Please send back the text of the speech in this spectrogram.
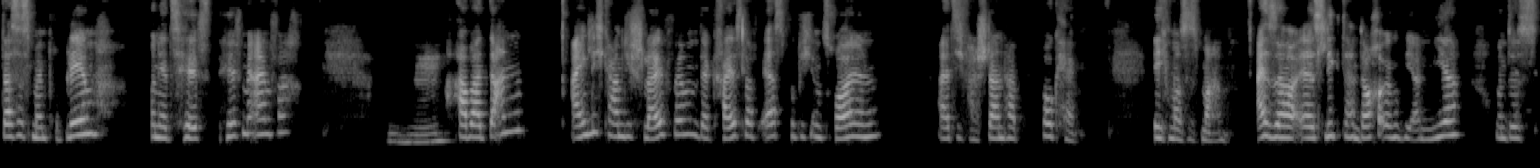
das ist mein Problem, und jetzt hilf, hilf mir einfach. Mhm. Aber dann, eigentlich kam die Schleife, der Kreislauf erst wirklich ins Rollen, als ich verstanden habe, okay, ich muss es machen. Also es liegt dann doch irgendwie an mir. Und das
